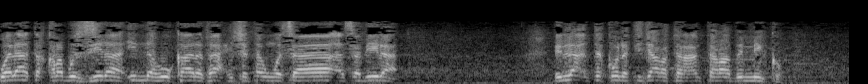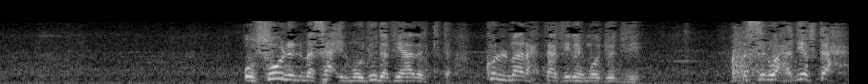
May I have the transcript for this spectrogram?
ولا تقربوا الزنا إنه كان فاحشة وساء سبيلا. إلا أن تكون تجارة عن تراض منكم. أصول المسائل موجودة في هذا الكتاب. كل ما نحتاج إليه موجود فيه. بس الواحد يفتح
